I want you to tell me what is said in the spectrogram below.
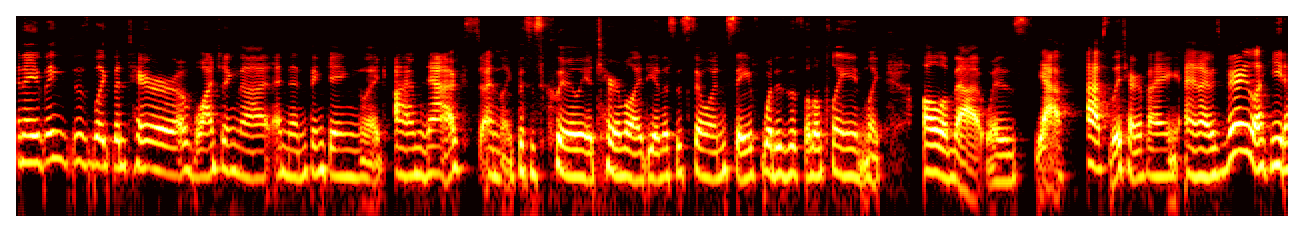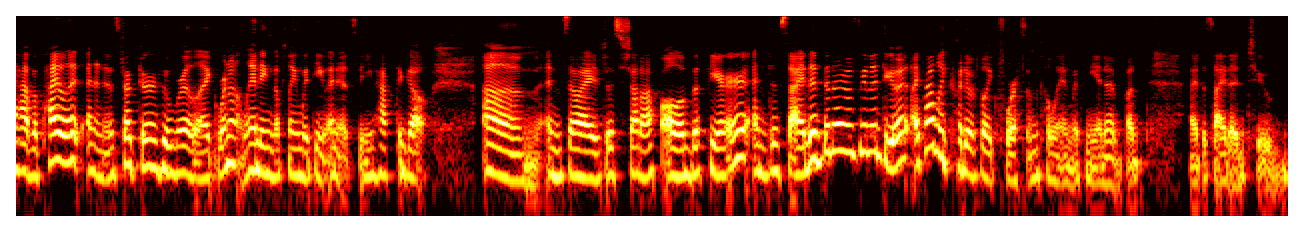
And i think just like the terror of watching that and then thinking like i'm next i'm like this is clearly a terrible idea. This is so unsafe. What is this little plane? Like all of that was yeah absolutely terrifying. And i was very lucky to have a pilot and an instructor who were like we're not landing the plane with you in it so you have to go um, and so I just shut off all of the fear and decided that I was going to do it. I probably could have like forced them to land with me in it, but I decided to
